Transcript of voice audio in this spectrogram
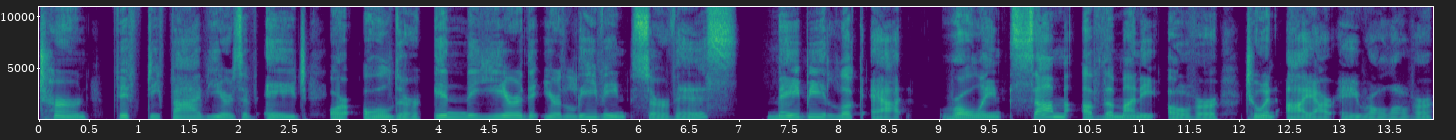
turn 55 years of age or older in the year that you're leaving service, maybe look at rolling some of the money over to an IRA rollover,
